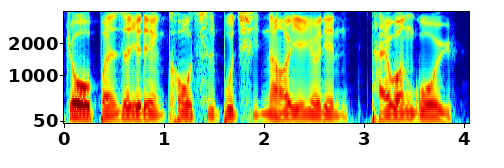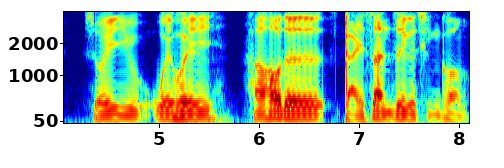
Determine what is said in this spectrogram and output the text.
就我本身有点口齿不清，然后也有点台湾国语，所以我也会好好的改善这个情况。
